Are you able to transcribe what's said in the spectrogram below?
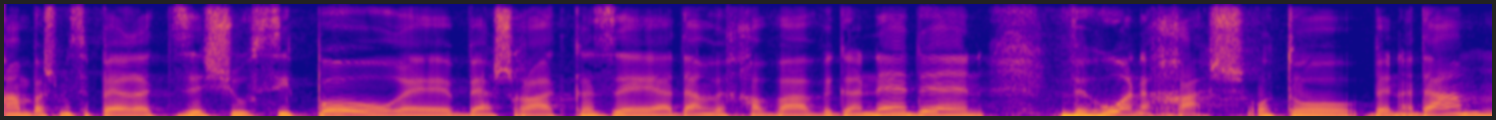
אמבש מספרת איזשהו סיפור אה, בהשראת כזה אדם וחווה וגן עדן, והוא הנחש, אותו בן אדם,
